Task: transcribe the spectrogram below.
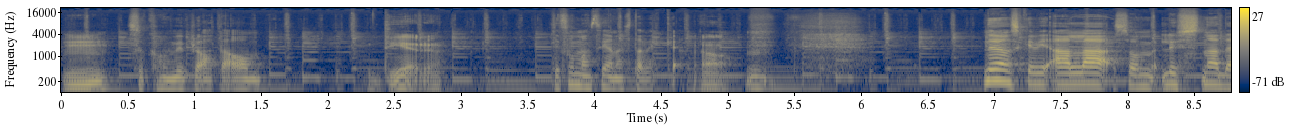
Mm. så kommer vi prata om, Det är du. det får man se nästa vecka. Ja. Nu önskar vi alla som lyssnade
